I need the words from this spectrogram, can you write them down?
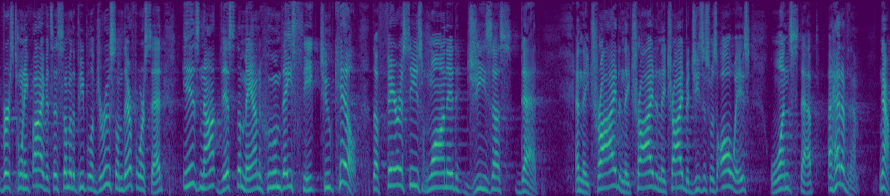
verse 25, it says, Some of the people of Jerusalem therefore said, Is not this the man whom they seek to kill? The Pharisees wanted Jesus dead. And they tried and they tried and they tried, but Jesus was always one step ahead of them. Now,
